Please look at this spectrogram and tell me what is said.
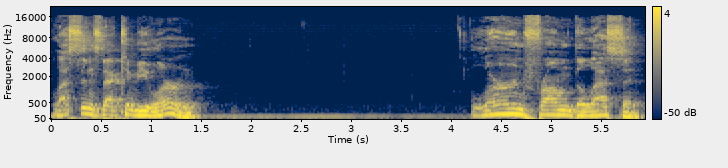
Lessons that can be learned. Learn from the lesson.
